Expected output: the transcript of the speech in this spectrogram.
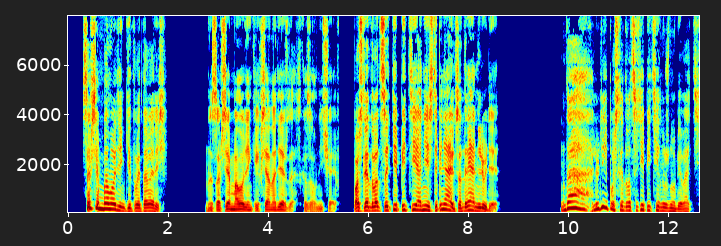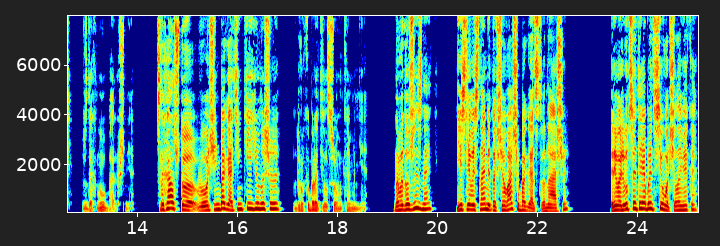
— Совсем молоденький твой товарищ. — На совсем молоденьких вся надежда, — сказал Нечаев. — После двадцати пяти они степеняются, дрянь люди. — Да, людей после двадцати пяти нужно убивать, — вздохнул барышня. — Слыхал, что вы очень богатенький юноша, — вдруг обратился он ко мне. — Но вы должны знать, если вы с нами, то все ваше богатство наше. Революция требует всего человека.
